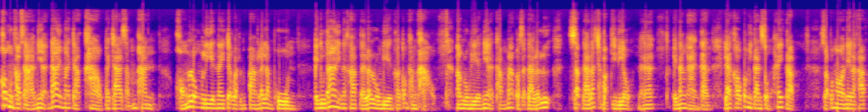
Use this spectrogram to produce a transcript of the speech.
ข้อมูลข่าวสารเนี่ยได้มาจากข่าวประชาสัมพันธ์ของโรงเรียนในจังหวัดลำปางและลำพูนไปดูได้นะครับแต่ละโรงเรียนเขาต้องทำข่าวบางโรงเรียนเนี่ยทำมากกว่าสัปดาห์ละสัปดาห์ละฉบับทีเดียวนะฮะไปนั่งอ่านกันแล้วเขาก็มีการส่งให้กับสปมเนี่ยนะครับ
